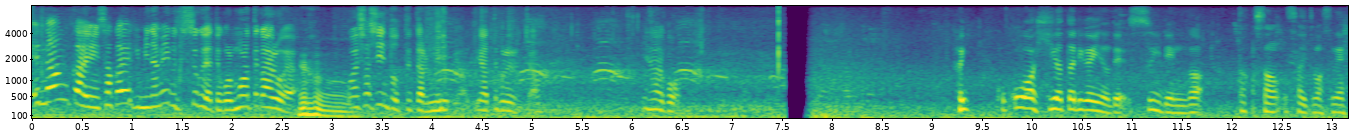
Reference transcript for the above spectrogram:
え何回坂駅南口すぐやってこれもらって帰ろうや。うん。これ写真撮ってったらみやってくれるんちゃう？いただこう。はいここは日当たりがいいので水田がたくさん咲いてますね。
